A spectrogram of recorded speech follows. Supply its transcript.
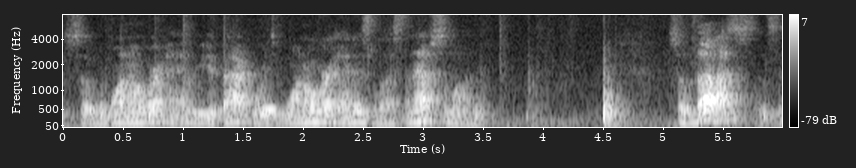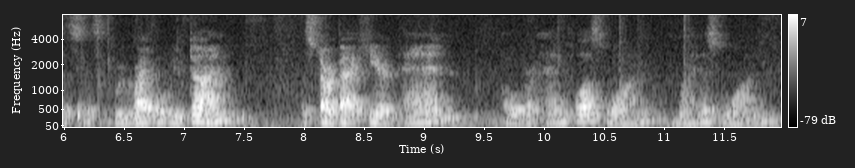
So 1 over n, read it backwards, 1 over n is less than epsilon. So thus, let's, let's, let's rewrite what we've done. Let's start back here. n over n plus 1 minus 1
